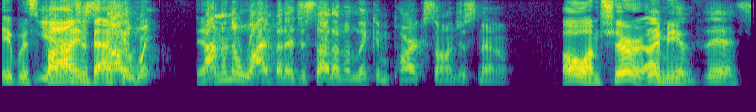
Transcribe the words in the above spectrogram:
It was yeah, fine just back. in- of Win- yeah. I don't know why, but I just thought of a Linkin Park song just now. oh, I'm sure. I mean, of this.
